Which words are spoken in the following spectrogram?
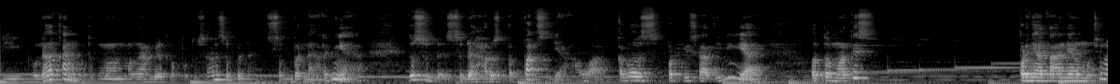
digunakan untuk mengambil keputusan sebenarnya itu sudah sudah harus tepat sejak awal. Kalau seperti saat ini ya otomatis pernyataan yang muncul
